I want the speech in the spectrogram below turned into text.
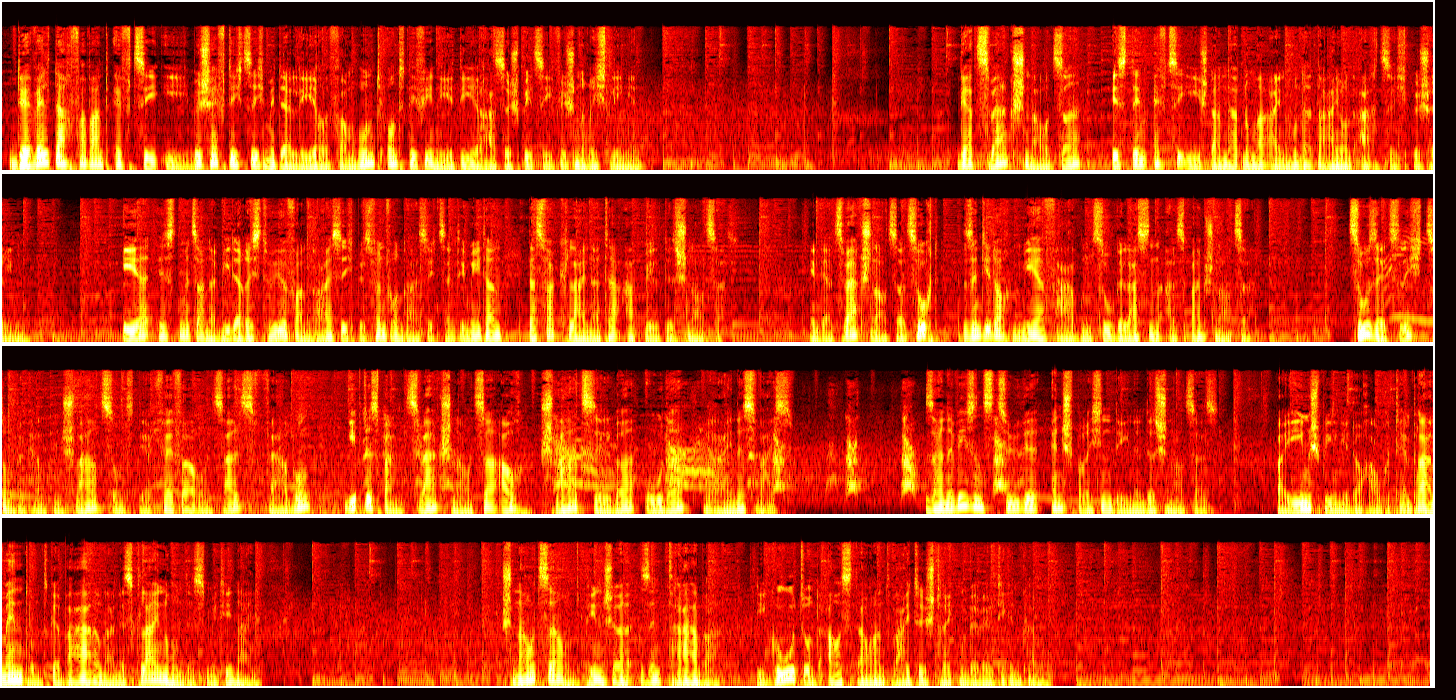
Der Weltdachverband FCI beschäftigt sich mit der Lehre vom Hund und definiert die rassespezifischen Richtlinien. Der Zwergschnauzer ist dem FCI-Standard Nummer 183 beschrieben. Er ist mit seiner Widerristhöhe von 30 bis 35 cm das verkleinerte Abbild des Schnauzers. In der Zwergschnauzerzucht sind jedoch mehr Farben zugelassen als beim Schnauzer. Zusätzlich zum bekannten Schwarz und der Pfeffer- und Salzfärbung gibt es beim Zwergschnauzer auch Schwarz-Silber oder reines Weiß. Seine Wesenszüge entsprechen denen des Schnauzers. Bei ihm spielen jedoch auch Temperament und Gebaren eines Kleinhundes mit hinein. Schnauzer und Pinscher sind Traber, die gut und ausdauernd weite Strecken bewältigen können.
